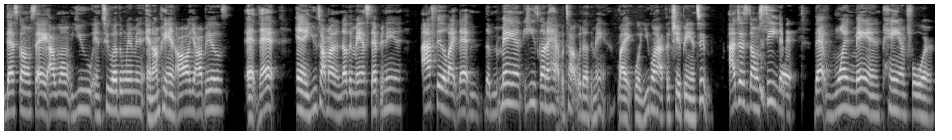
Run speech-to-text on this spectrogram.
that's gonna say, "I want you and two other women, and I'm paying all y'all bills at that," and you talking about another man stepping in. I feel like that the man he's gonna have a talk with other man. Like, well, you gonna have to chip in too. I just don't see that that one man paying for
